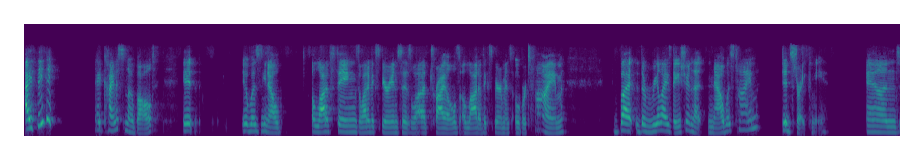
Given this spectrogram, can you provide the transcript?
I think it it kind of snowballed. It it was you know a lot of things a lot of experiences a lot of trials a lot of experiments over time. But the realization that now was time did strike me and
